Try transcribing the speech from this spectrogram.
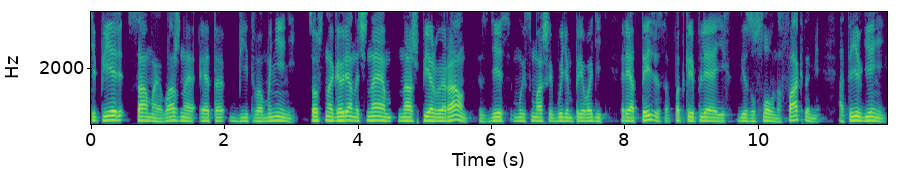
Теперь самое важное – это битва мнений. Собственно говоря, начинаем наш первый раунд. Здесь мы с Машей будем приводить ряд тезисов, подкрепляя их, безусловно, фактами. А ты, Евгений?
